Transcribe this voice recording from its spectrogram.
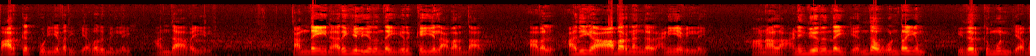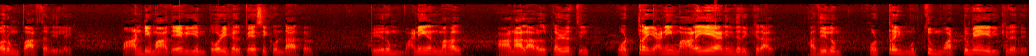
பார்க்கக்கூடியவர் எவரும் இல்லை அந்த அவையில் தந்தையின் அருகில் இருந்த இருக்கையில் அமர்ந்தாள். அவள் அதிக ஆபரணங்கள் அணியவில்லை. ஆனால் அணிந்திருந்த எந்த ஒன்றையும் இதற்கு முன் எவரும் பார்த்ததில்லை. பாண்டிமாதேவியின் தோழிகள் பேசிக்கொண்டார்கள். பெரும் வணிகன் மகள். ஆனால் அவள் கழுத்தில் ஒற்றை அணி மாலையே அணிந்திருக்கிறாள். அதிலும் ஒற்றை முத்து மட்டுமே இருக்கிறது.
